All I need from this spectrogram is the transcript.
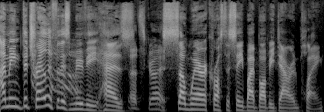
I mean, the trailer for this movie has That's great. Somewhere Across the Sea by Bobby Darin playing.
